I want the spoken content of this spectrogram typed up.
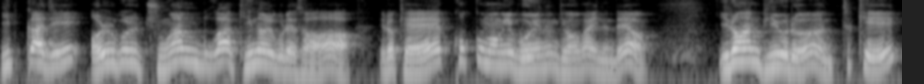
입까지 얼굴 중안부가 긴 얼굴에서 이렇게 콧구멍이 보이는 경우가 있는데요. 이러한 비율은 특히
